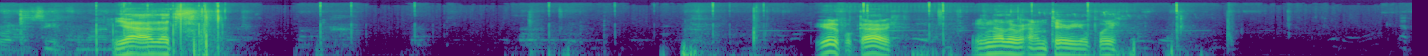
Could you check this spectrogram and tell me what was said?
one I've seen from mine. Yeah, that's. Beautiful card. There's another Ontario plate. That's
